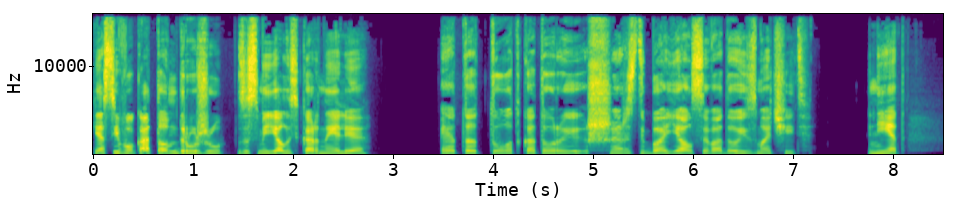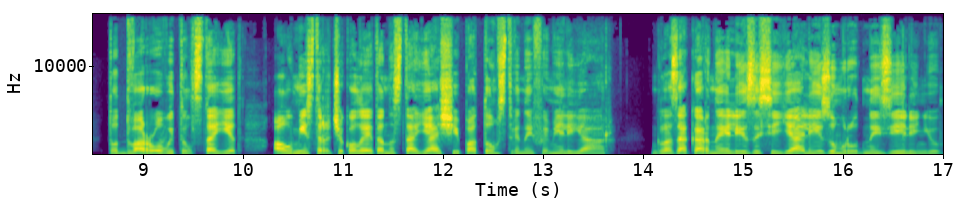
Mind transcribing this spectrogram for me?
Я с его котом дружу», — засмеялась Корнелия. «Это тот, который шерсть боялся водой измочить?» «Нет, тот дворовый толстоед, а у мистера Чоколейта настоящий потомственный фамильяр». Глаза Корнелии засияли изумрудной зеленью.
